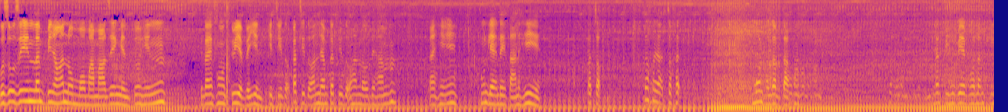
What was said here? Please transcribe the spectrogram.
guzu zin lam pi yang ano mo mama jeng en tu hin lại ho tu ye yên, cái chế độ, các chế độ do an các chế độ do lâu thì hắn tại hi hôn leng đây ta na hi ka chok ka khoya chak mon hangam ta kha lam pi hu về vô lam pi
